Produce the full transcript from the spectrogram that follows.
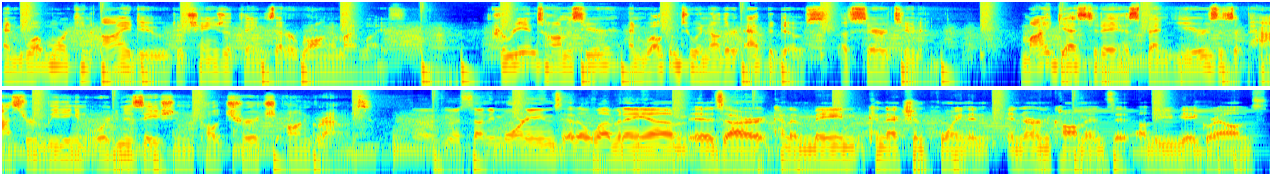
And what more can I do to change the things that are wrong in my life? Korean Thomas here, and welcome to another Epidose of Serotonin. My guest today has spent years as a pastor leading an organization called Church on Grounds. You know, Sunday mornings at 11 a.m. is our kind of main connection point in, in Ern Commons at, on the UVA grounds,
